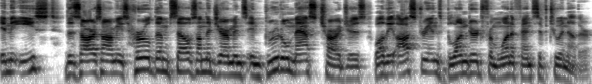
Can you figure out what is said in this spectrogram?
In the east, the Tsar's armies hurled themselves on the Germans in brutal mass charges while the Austrians blundered from one offensive to another.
